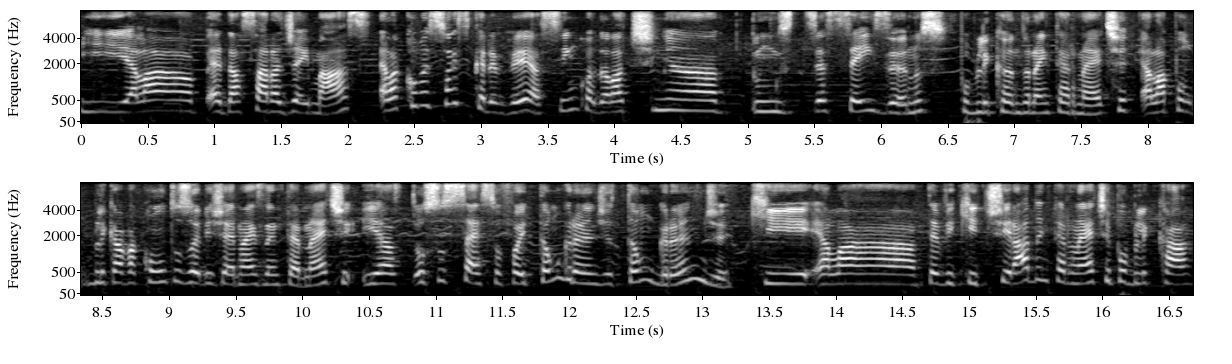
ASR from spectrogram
E ela é da Sarah J. Maas. Ela começou a escrever assim quando ela tinha uns 16 anos, publicando na internet. Ela publicava contos originais na internet e a- o sucesso foi tão grande, tão grande, que ela teve que tirar da internet e publicar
